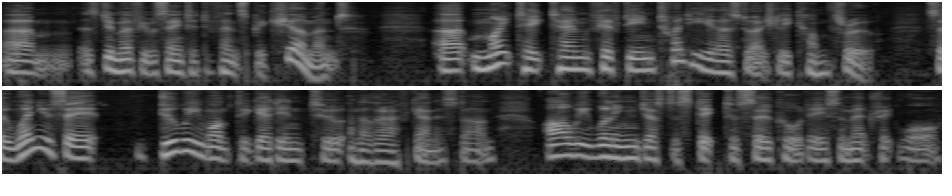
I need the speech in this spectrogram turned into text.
um, as Jim Murphy was saying to defence procurement, uh, might take 10, 15, 20 years to actually come through. So when you say, do we want to get into another Afghanistan? Are we willing just to stick to so-called asymmetric war?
